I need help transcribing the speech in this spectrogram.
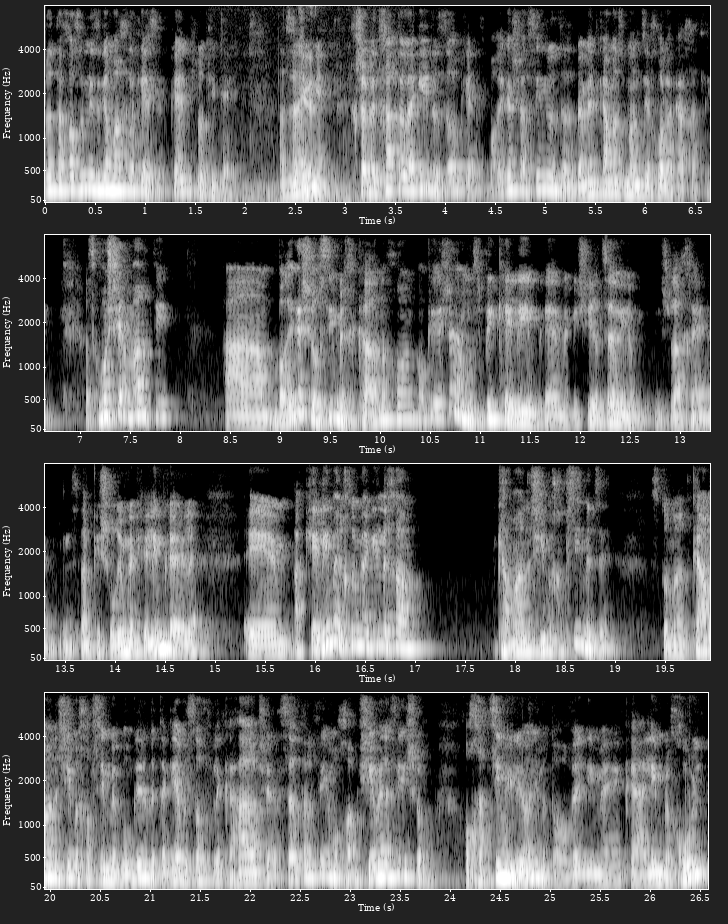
ואתה יכול לעשות מזה גם אחלה כסף, כן? שלא תטעה. אז זה כן. העניין. עכשיו התחלת להגיד, אז אוקיי, אז ברגע שעשינו את זה, אז באמת כמה זמן זה יכול לקחת לי. אז כמו שאמרתי, ברגע שעושים מחקר נכון, אוקיי, יש לנו מספיק כלים, כן, ומי שירצה אני גם אשלח אה, מן הסתם כישורים לכלים כאלה, אה, הכלים האלה יכולים להגיד לך כמה אנשים מחפשים את זה. זאת אומרת, כמה אנשים מחפשים בגוגל ותגיע בסוף לקהל של עשרת אלפים או חמישים אלף איש או, או חצי מיליון אם אתה עובד עם אה, קהלים בחו"ל,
